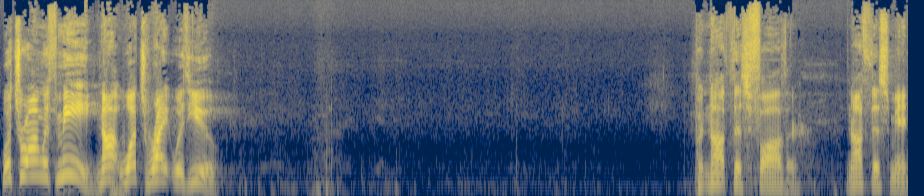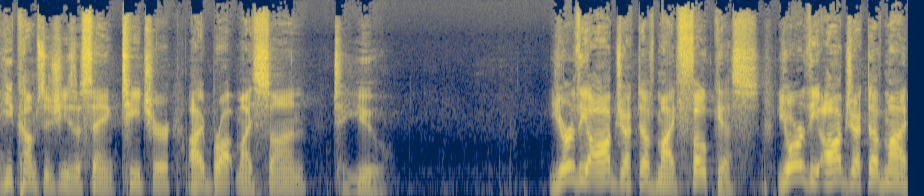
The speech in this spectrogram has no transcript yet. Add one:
What's wrong with me? Not what's right with you. But not this Father not this man. He comes to Jesus saying, Teacher, I brought my son to you. You're the object of my focus. You're the object of my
